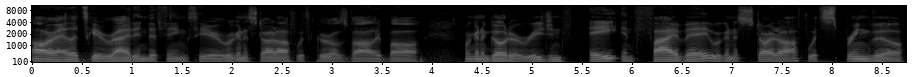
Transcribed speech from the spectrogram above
All right, let's get right into things here. We're going to start off with girls volleyball. We're going to go to Region 8 and 5A. We're going to start off with Springville.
